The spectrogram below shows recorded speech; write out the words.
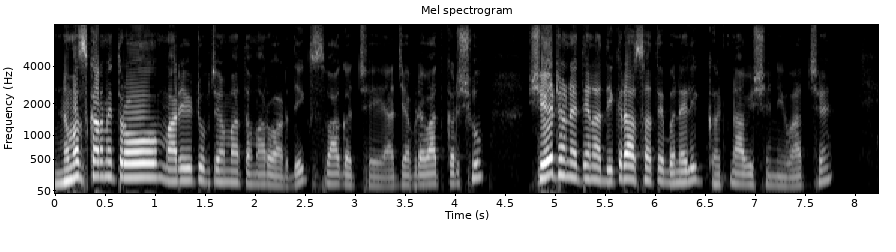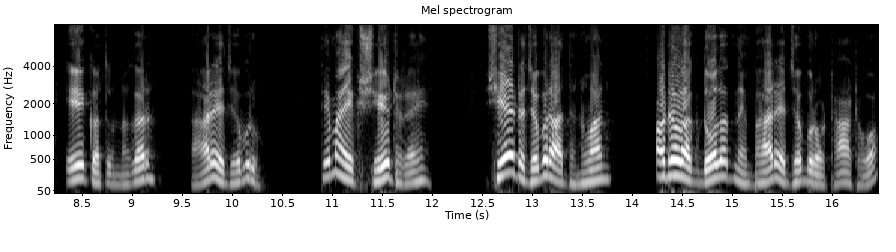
નમસ્કાર મિત્રો, મારી યુટ્યુબ ચેનલમાં તમારું હાર્દિક સ્વાગત છે. આજે આપણે વાત કરશું શેઠ અને તેના દીકરા સાથે બનેલી ઘટના વિશેની વાત છે. એક હતું નગર, ભારે જબરું. તેમાં એક શેઠ રહે. શેઠ જબરા ધનવાન, અઢળક દોલતને ભારે જબરો ઠાઠ હો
